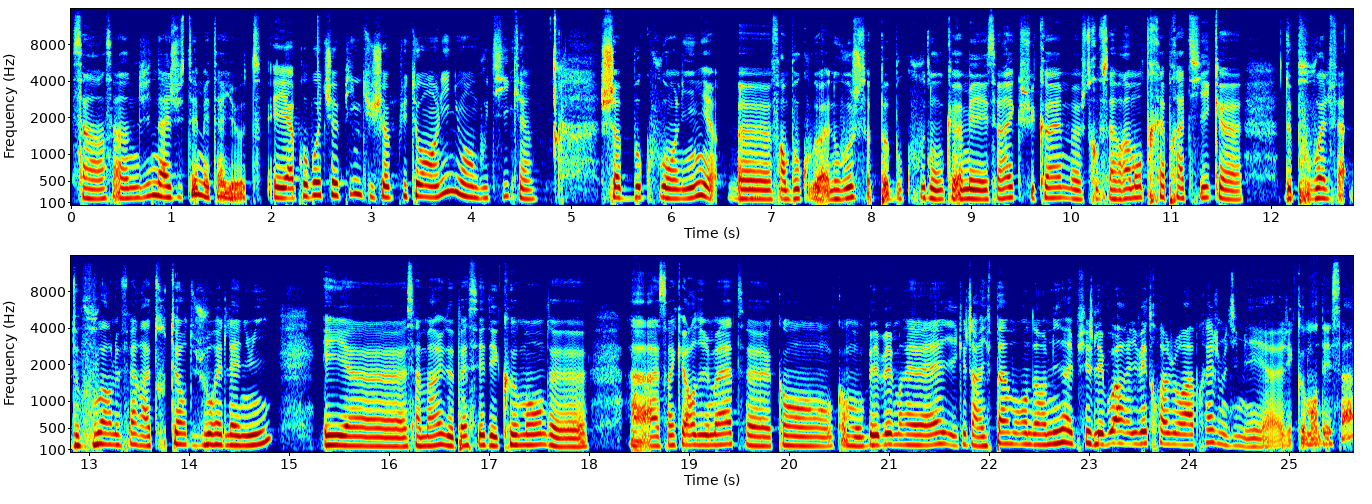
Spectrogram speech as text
c'est un, c'est un jean ajusté mais taille haute. Et à propos de shopping, tu shoppes plutôt en ligne ou en boutique? Je chope beaucoup en ligne. Mhm. Euh, Enfin beaucoup. À nouveau, je chope pas beaucoup. Donc, euh, mais c'est vrai que je suis quand même. Je trouve ça vraiment très pratique euh, de pouvoir le faire, de pouvoir le faire à toute heure du jour et de la nuit. Et euh, ça m'arrive de passer des commandes à, à 5 heures du mat quand, quand mon bébé me réveille et que j'arrive pas à me rendormir. Et puis je les vois arriver trois jours après. Je me dis mais euh, j'ai commandé ça.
